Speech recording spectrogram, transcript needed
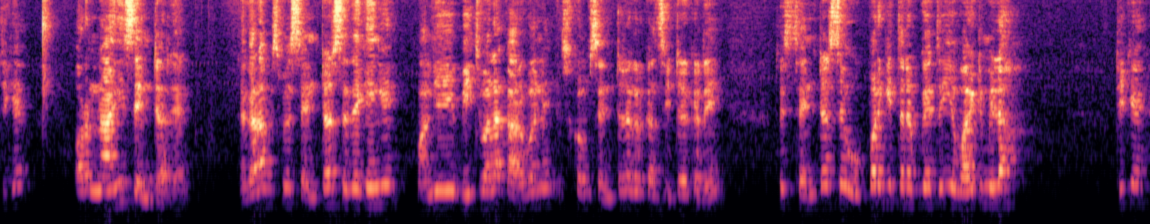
ठीक है? और ना ही सेंटर है। अगर आप इसमें सेंटर से देखेंगे, मान लीजिए ये बीच वाला कार्बन है, इसको हम सेंटर अगर कंसीडर करें तो इस सेंटर से ऊपर की तरफ़ गए तो ये व्हाइट मिला। ठीक है?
